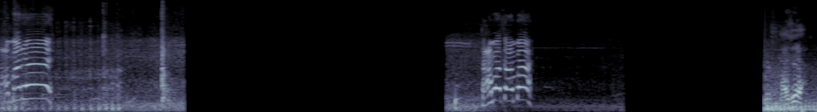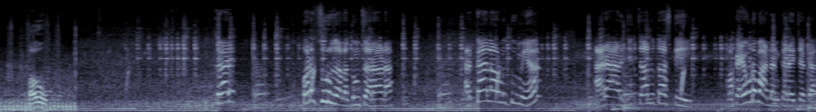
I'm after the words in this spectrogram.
थांबा रे. थांबा आजा भाऊ. काय रे? परत सुरू झाला तुमचा राडा? अरे काय लावलं तुम्ही हा? अरे अर्जित चालूच असते. मग काय एवढं भांडण करायचं का?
